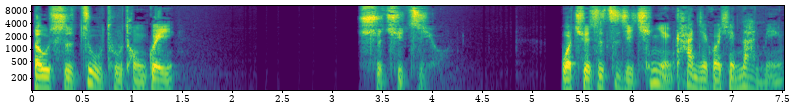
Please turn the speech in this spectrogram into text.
都是殊途同归，失去自由。我确实自己亲眼看见过一些难民，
